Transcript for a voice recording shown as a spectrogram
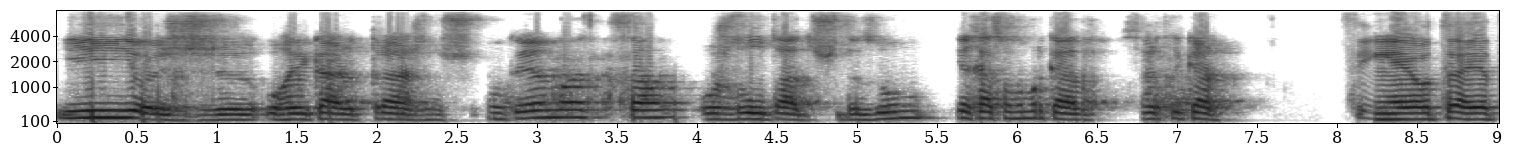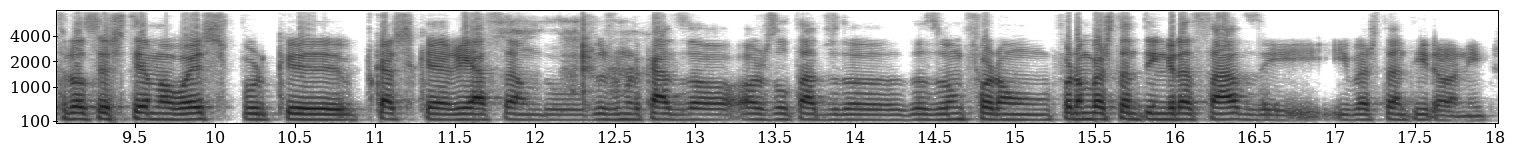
E hoje o Ricardo traz-nos um tema que são os resultados da Zoom e a reação do mercado, certo, Ricardo? Sim, eu, eu, trouxe este tema hoje porque, porque acho que a reação do, dos mercados ao, aos resultados do, do, Zoom foram, foram bastante engraçados e, e bastante irónicos.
